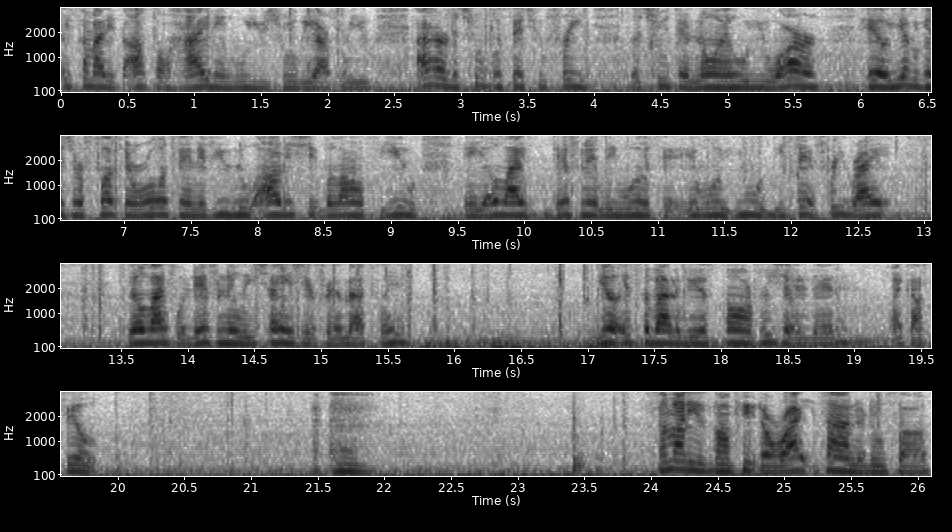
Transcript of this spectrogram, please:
like somebody's also hiding who you truly are from you. I heard the truth will set you free. The truth in knowing who you are. Hell yeah, because you're fucking royalty. And if you knew all this shit belonged to you, then your life definitely would set, it would you would be set free, right? Your life would definitely change here, fam. That's me. Yo, it's about to be a storm. Appreciate it, daddy. Like I feel somebody is gonna pick the right time to do so.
